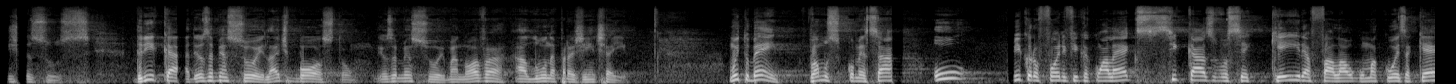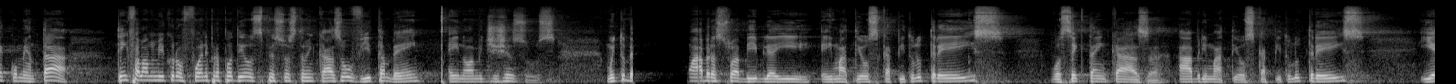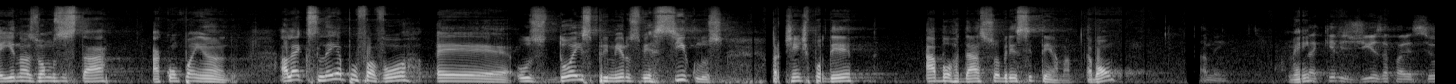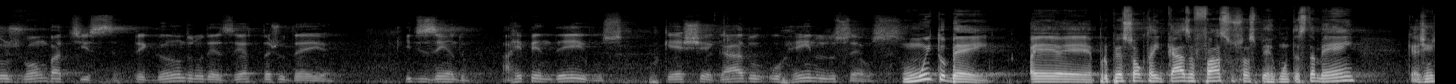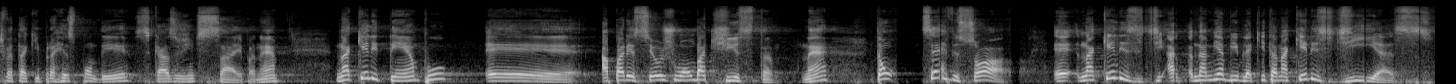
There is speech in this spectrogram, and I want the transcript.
de Jesus. Drica, Deus abençoe, lá de Boston, Deus abençoe, uma nova aluna para a gente aí. Muito bem, vamos começar. O microfone fica com o Alex. Se caso você queira falar alguma coisa, quer comentar, tem que falar no microfone para poder as pessoas que estão em casa ouvir também, em nome de Jesus. Muito bem. Então, abra sua Bíblia aí em Mateus capítulo 3. Você que está em casa, abre Mateus capítulo 3. E aí nós vamos estar acompanhando. Alex, leia por favor é, os dois primeiros versículos para a gente poder abordar sobre esse tema, tá bom? Amém. Amém. Naqueles dias apareceu João Batista, pregando no deserto da Judéia e dizendo: Arrependei-vos, porque é chegado o reino dos céus. Muito bem. É, para o pessoal que está em casa, façam suas perguntas também, que a gente vai estar tá aqui para responder, caso a gente saiba, né? Naquele tempo, é, apareceu João Batista, né? Então, serve só, é, naqueles, na minha Bíblia aqui está naqueles dias,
